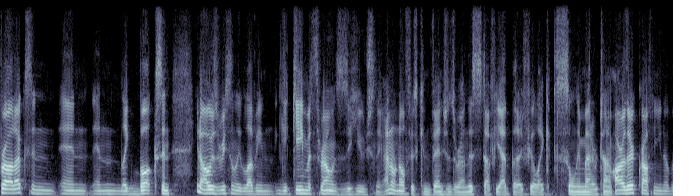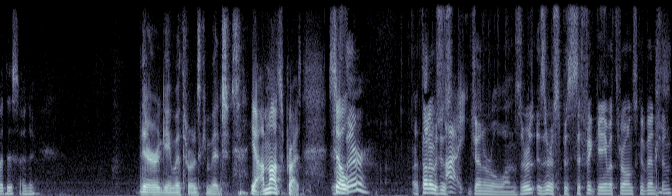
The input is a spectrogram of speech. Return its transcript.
products and and and like books and you know I was recently loving Game of Thrones is a huge thing. I don't know if there's conventions around this stuff yet, but I feel like it's only a matter of time. Are there, Crofton? You know about this? Are there? There are Game of Thrones conventions Yeah, I'm not surprised. So is there? I thought it was just I- general ones. There, is there a specific Game of Thrones convention?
